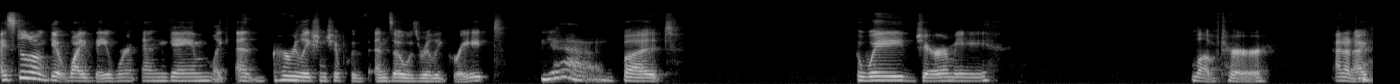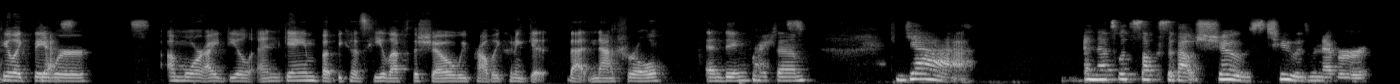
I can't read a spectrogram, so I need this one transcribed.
I still don't get why they weren't endgame. Like, and her relationship with Enzo was really great, Yeah. but the way Jeremy loved her, I don't know. I feel like they Yes. were a more ideal end game, but because he left the show, we probably couldn't get that natural ending Right. with them. Yeah. And that's what sucks about shows too, is whenever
